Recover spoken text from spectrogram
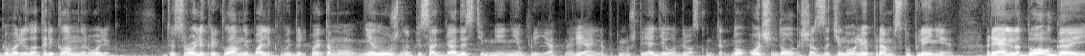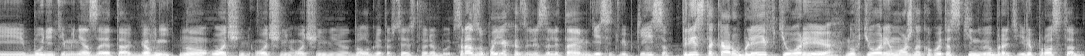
говорил, это рекламный ролик. То есть ролик рекламный, балик выдали. Поэтому не нужно писать гадости, мне неприятно, реально, потому что я делал для вас контент. Но очень долго сейчас затянули, прям вступление. Реально долго, и будете меня за это говнить. Ну, очень, очень, очень долго эта вся история будет. Сразу поехали, залетаем 10 вип-кейсов. 300к рублей в теории, ну, в теории можно какой-то скин выбрать, или просто,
